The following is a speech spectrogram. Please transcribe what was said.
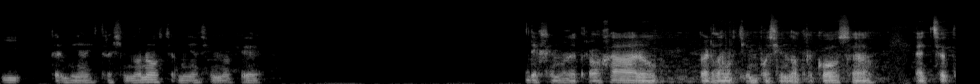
y termina distrayéndonos, termina haciendo que dejemos de trabajar o perdamos tiempo haciendo otra cosa, etc.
